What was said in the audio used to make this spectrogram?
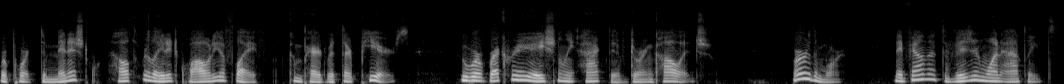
report diminished health related quality of life compared with their peers who were recreationally active during college. Furthermore, they found that Division I athletes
